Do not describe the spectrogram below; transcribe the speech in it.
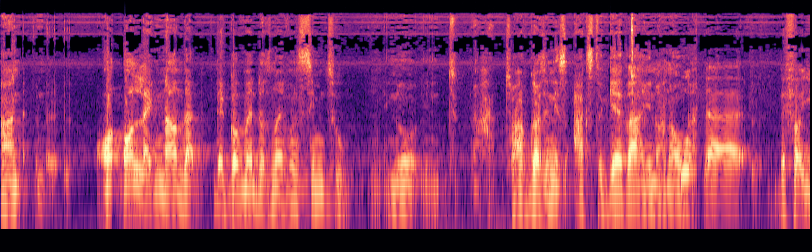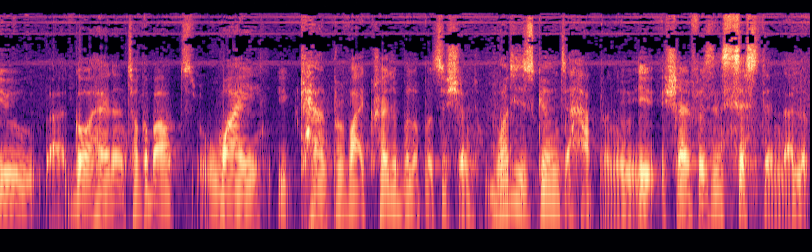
And uh, unlike now that the government does not even seem to, you know, to, to have gotten its acts together, you know, and all well, that. Uh, before you uh, go ahead and talk about why you can't provide credible opposition, what is going to happen? If Sheriff is insisting that look,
